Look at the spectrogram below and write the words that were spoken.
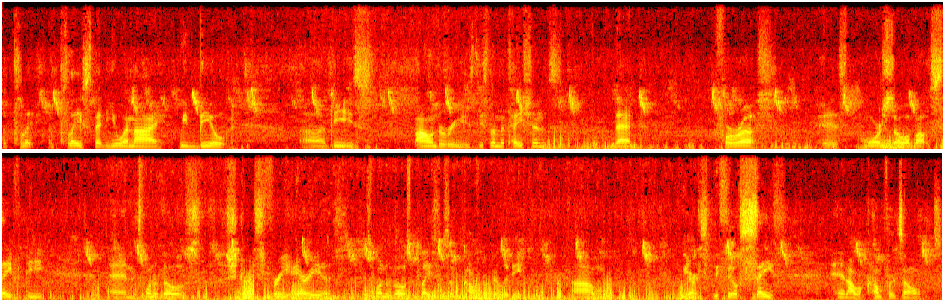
the, pla- the place that you and I we build uh, these boundaries, these limitations that for us is more so about safety and it's one of those stress-free areas. It's one of those places of comfortability. Um, we are we feel safe in our comfort zones.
